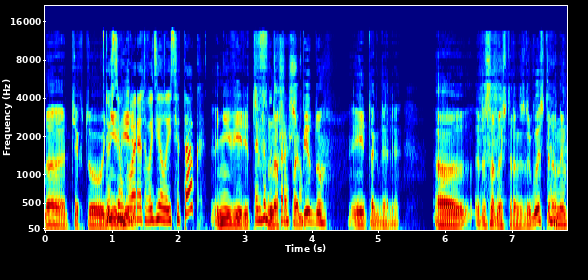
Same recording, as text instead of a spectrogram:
да, те, кто То не есть им верит, говорят, вы делаете так? Не верит в нашу хорошо. победу и так далее. А, это с одной стороны. С другой стороны,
